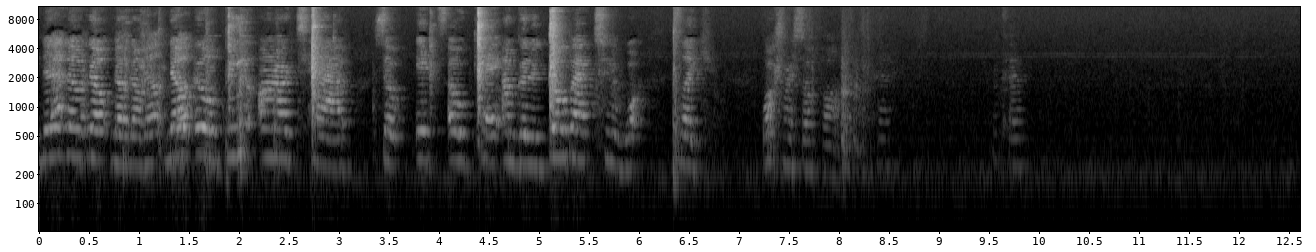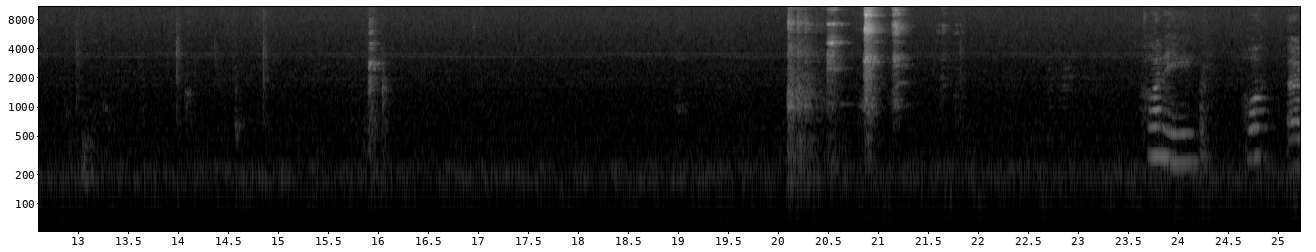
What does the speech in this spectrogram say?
No, no, no, no, no, no, No, no. no. It'll be on our tab, so it's okay. I'm gonna go back to wa- like wash myself off. Okay. Okay. Honey, huh? I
